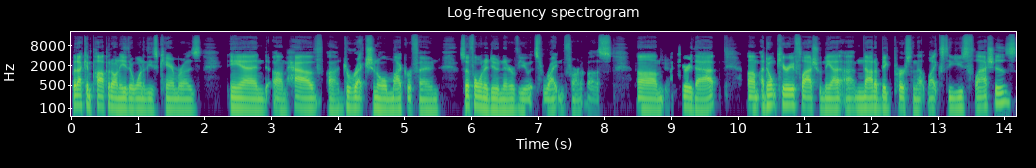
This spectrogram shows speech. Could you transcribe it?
But I can pop it on either one of these cameras and um, have a directional microphone. So if I want to do an interview, it's right in front of us. Um. I carry that. Um, I don't carry a flash with me. I, am not a big person that likes to use flashes,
